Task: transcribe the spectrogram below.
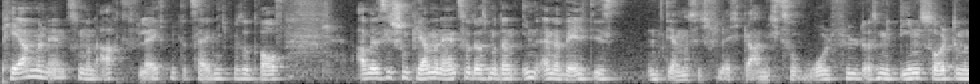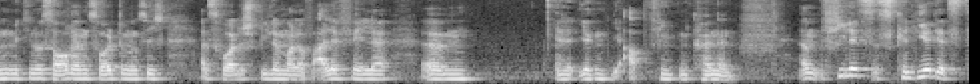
permanent so, man achtet vielleicht mit der Zeit nicht mehr so drauf, aber es ist schon permanent so, dass man dann in einer Welt ist, in der man sich vielleicht gar nicht so wohl fühlt. Also mit dem sollte man, mit Dinosauriern sollte man sich als Horde-Spieler mal auf alle Fälle ähm, äh, irgendwie abfinden können. Ähm, vieles skaliert jetzt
